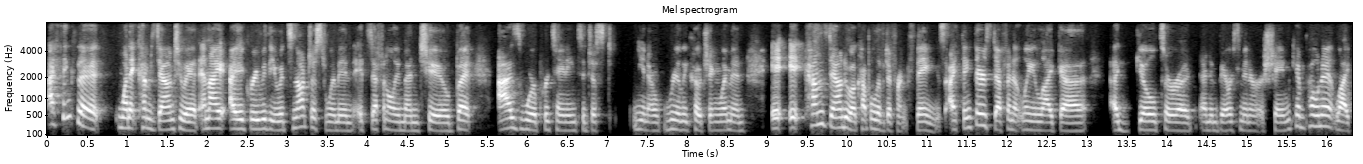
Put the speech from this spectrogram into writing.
I think that when it comes down to it, and I, I agree with you, it's not just women, it's definitely men too. But as we're pertaining to just you know really coaching women it, it comes down to a couple of different things i think there's definitely like a a guilt or a, an embarrassment or a shame component like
